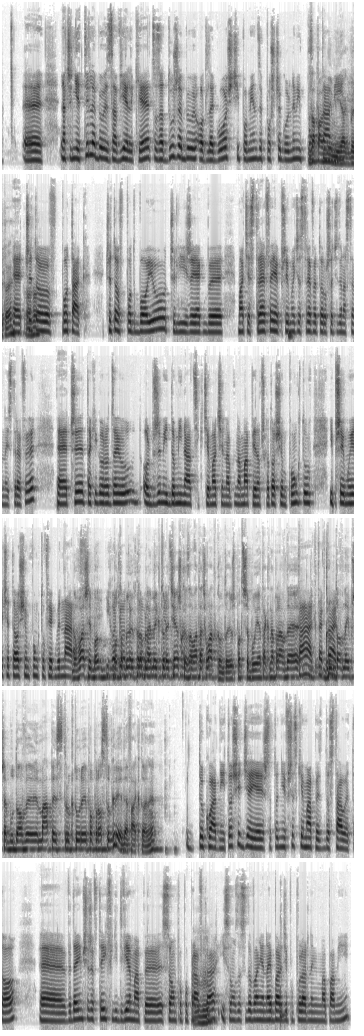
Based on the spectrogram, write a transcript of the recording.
E, znaczy nie tyle były za wielkie, co za duże były odległości pomiędzy poszczególnymi punktami. Zapalnymi jakby, tak? E, czy Aha. to w, po tak, czy to w podboju, czyli że jakby macie strefę, jak przyjmujecie strefę, to ruszacie do następnej strefy, e, czy takiego rodzaju olbrzymiej dominacji, gdzie macie na, na mapie na przykład 8 punktów i przyjmujecie te 8 punktów jakby naraz. No właśnie, bo, bo to były problemy, które ciężko załatać łatką, to już potrzebuje tak naprawdę tak, tak, tak. gruntownej przebudowy mapy, struktury po prostu gry de facto, nie? Dokładnie, to się dzieje, jeszcze to nie wszystkie mapy dostały to, wydaje mi się, że w tej chwili dwie mapy są po poprawkach mhm. i są zdecydowanie najbardziej popularnymi mapami.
